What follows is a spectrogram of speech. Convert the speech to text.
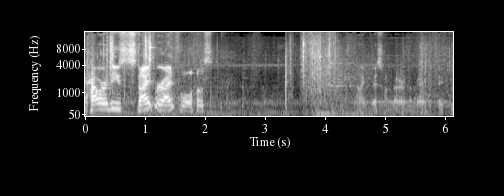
how are these sniper rifles? I like this one better than the Bear 50.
